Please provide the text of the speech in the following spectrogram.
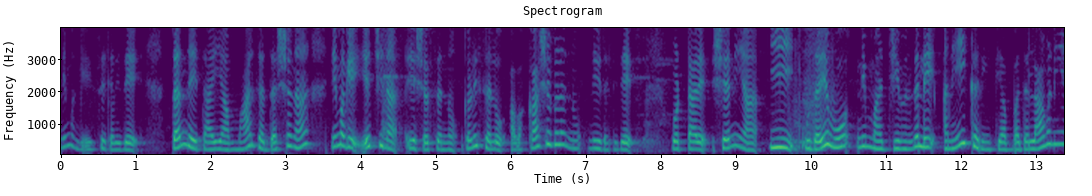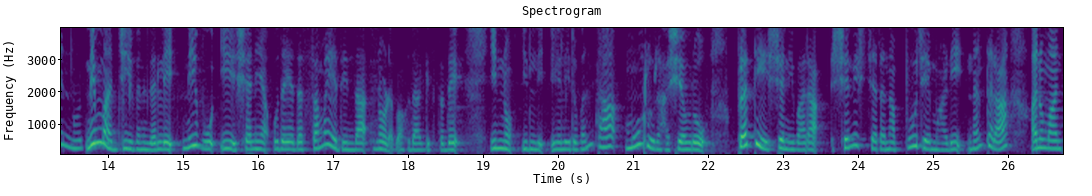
ನಿಮಗೆ ಸಿಗಲಿದೆ. ತಂದೆ ತಾಯಿಯ ಮಾರ್ಗದರ್ಶನ ನಿಮಗೆ ಹೆಚ್ಚಿನ ಯಶಸ್ಸನ್ನು ಗಳಿಸಲು ಅವಕಾಶಗಳನ್ನು ನೀಡಲಿದೆ. ಒಟ್ಟಾರೆ ಶನಿಯ ಈ ಉದಯವು ನಿಮ್ಮ ಜೀವನದಲ್ಲಿ ಅನೇಕ ರೀತಿಯ ಬದಲಾವಣೆಯನ್ನು ನಿಮ್ಮ ಜೀವನದಲ್ಲಿ ನೀವು ಈ ಶನಿಯ ಉದಯದ ಸಮಯದಿಂದ ನೋಡಬಹುದಾಗಿರ್ತದೆ ಇನ್ನು ಇಲ್ಲಿ ಹೇಳಿರುವಂತಹ ಮೂರು ರಾಶಿಯವರು ಪ್ರತಿ ಶನಿವಾರ ಶನಿಶ್ಚರನ ಪೂಜೆ ಮಾಡಿ ನಂತರ ಹನುಮಾನ್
